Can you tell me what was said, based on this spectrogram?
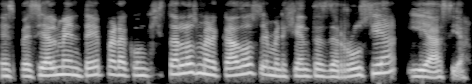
especialmente para conquistar los mercados emergentes de Rusia y Asia.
